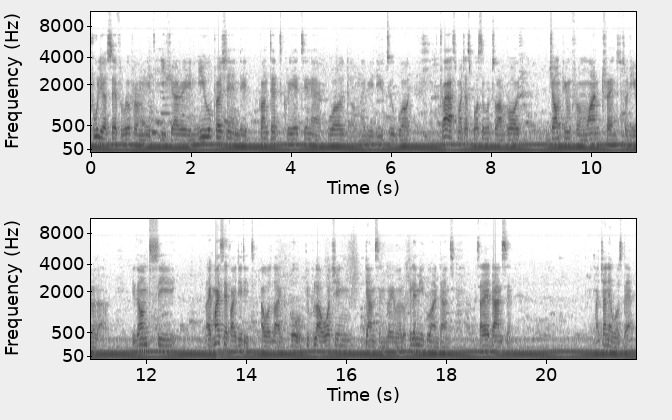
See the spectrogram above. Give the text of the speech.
pull yourself away from it. If you are a new person in the content creating uh, world or maybe the YouTube world, try as much as possible to avoid jumping from one trend to the other. You don't see, like myself, I did it. I was like, oh, people are watching dancing very well. Okay, let me go and dance. I started dancing. My channel was there.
